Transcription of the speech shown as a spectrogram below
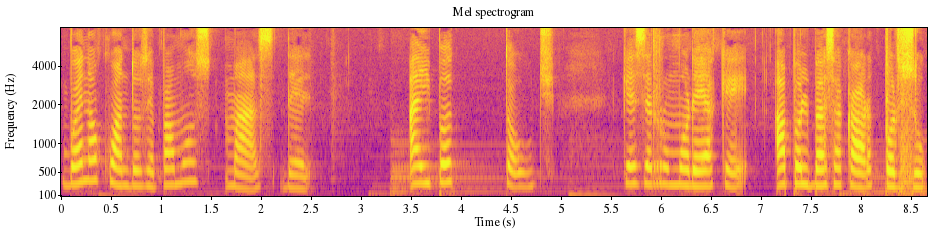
Bueno, cuando sepamos más del iPod Touch, que se rumorea que Apple va a sacar por su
